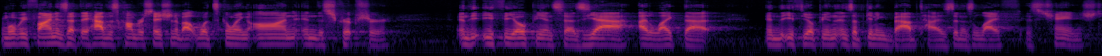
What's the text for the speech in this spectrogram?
And what we find is that they have this conversation about what's going on in the scripture. And the Ethiopian says, Yeah, I like that. And the Ethiopian ends up getting baptized and his life is changed.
